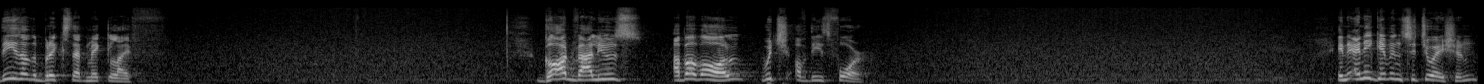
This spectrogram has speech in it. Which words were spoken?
These are the bricks that make life. God values above all which of these four? In any given situation,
